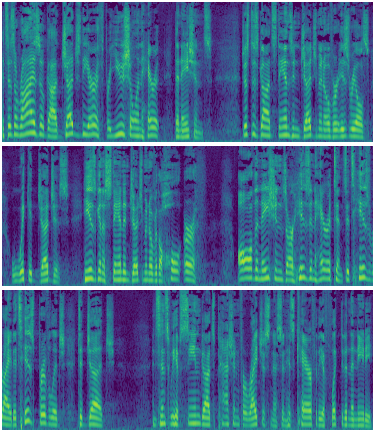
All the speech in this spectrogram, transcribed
It says, Arise, O God, judge the earth, for you shall inherit the nations. Just as God stands in judgment over Israel's wicked judges, he is going to stand in judgment over the whole earth. All the nations are his inheritance. It's his right. It's his privilege to judge. And since we have seen God's passion for righteousness and his care for the afflicted and the needy,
